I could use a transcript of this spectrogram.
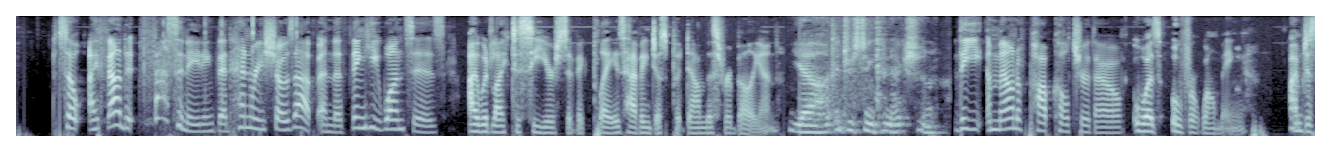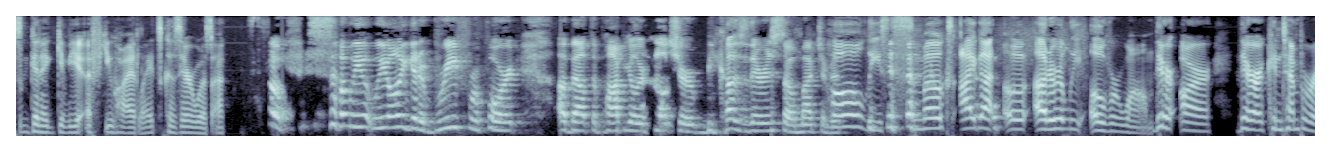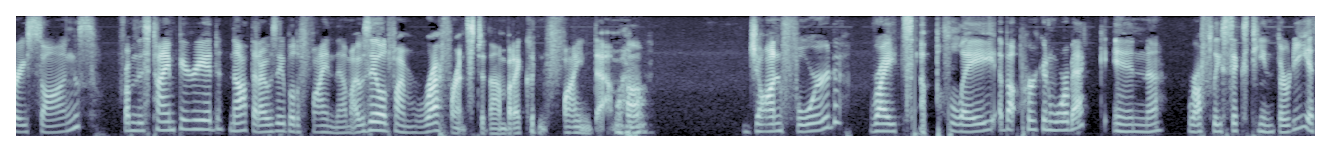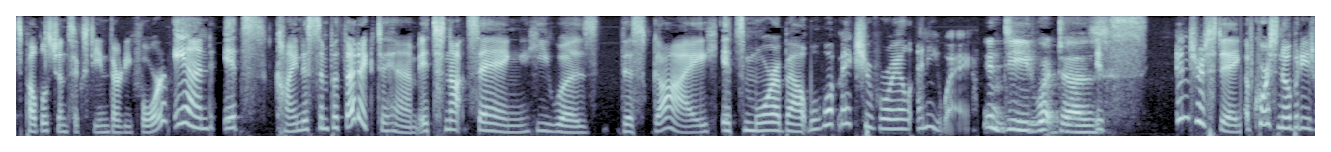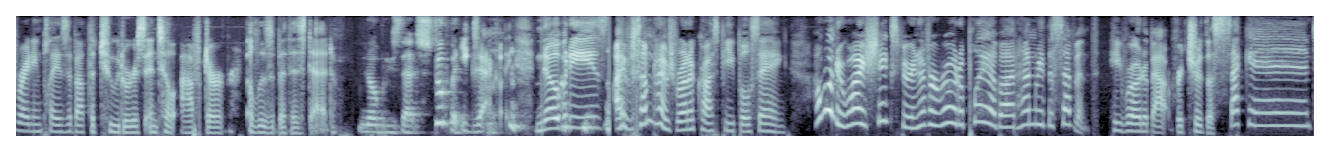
so I found it fascinating that Henry shows up and the thing he wants is, I would like to see your civic plays having just put down this rebellion. Yeah, interesting connection. The amount of pop culture, though, was overwhelming. I'm just going to give you a few highlights because there was a So, so we, we only get a brief report about the popular culture because there is so much of it. holy smokes i got o- utterly overwhelmed there are there are contemporary songs from this time period not that i was able to find them i was able to find reference to them but i couldn't find them Uh-huh. john ford writes a play about Perkin Warbeck in roughly 1630. It's published in 1634, and it's kind of sympathetic to him. It's not saying he was this guy, it's more about, well, what makes you royal anyway? Indeed, what does? It's interesting. Of course, nobody's writing plays about the Tudors until after Elizabeth is dead. Nobody's that stupid. Exactly. Nobody's. I've sometimes run across people saying, I wonder why Shakespeare never wrote a play about Henry VII. He wrote about Richard II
